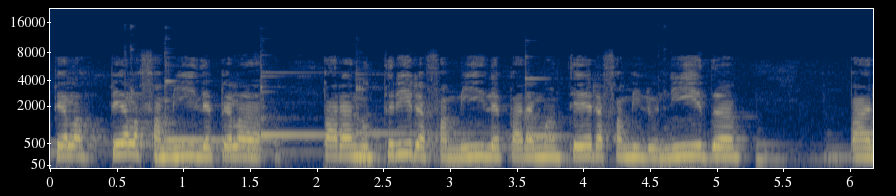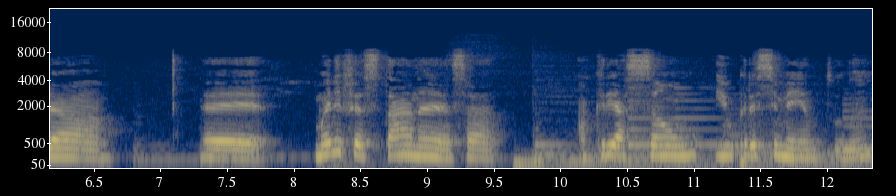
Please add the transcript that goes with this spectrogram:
pela, pela família, pela, para nutrir a família, para manter a família unida, para é, manifestar né, essa, a criação e o crescimento. Né?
